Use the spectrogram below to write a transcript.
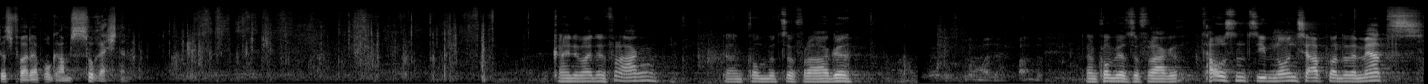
des Förderprogramms zu rechnen. Keine weiteren Fragen? Dann kommen wir zur Frage. Dann kommen wir zur Frage 1097, Herr Abg. Merz.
